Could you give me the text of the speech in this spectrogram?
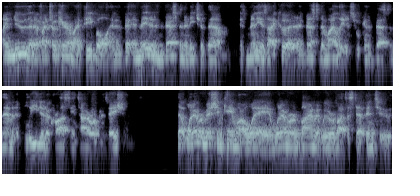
I knew that if I took care of my people and, and made an investment in each of them, as many as I could, and invested in my leaders who can invest in them, and it bleeded across the entire organization, that whatever mission came our way and whatever environment we were about to step into,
